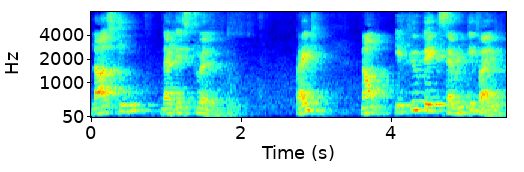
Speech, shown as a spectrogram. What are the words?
last two that is 12 right now, if you take 75,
